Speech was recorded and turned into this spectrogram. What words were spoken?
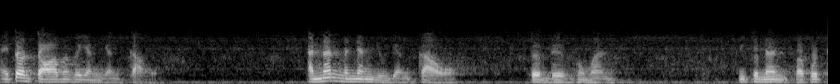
ไอ้ต้นตอมันก็ยังยังเก่า อันนั้นมันยังอยู่อย่างเก่าต้นเดิมของมันมิฉะนั้นพระพุทธ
